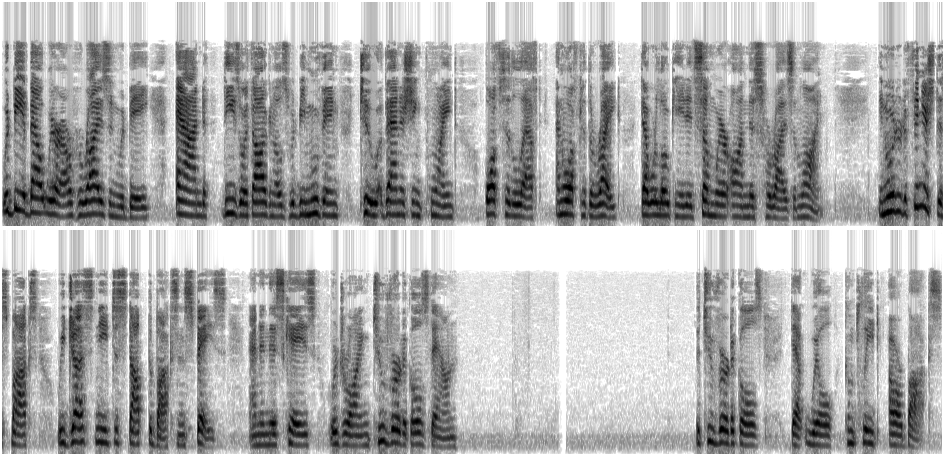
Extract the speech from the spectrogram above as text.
would be about where our horizon would be, and these orthogonals would be moving to a vanishing point off to the left and off to the right that were located somewhere on this horizon line. In order to finish this box, we just need to stop the box in space. And in this case, we're drawing two verticals down. The two verticals that will complete our box.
